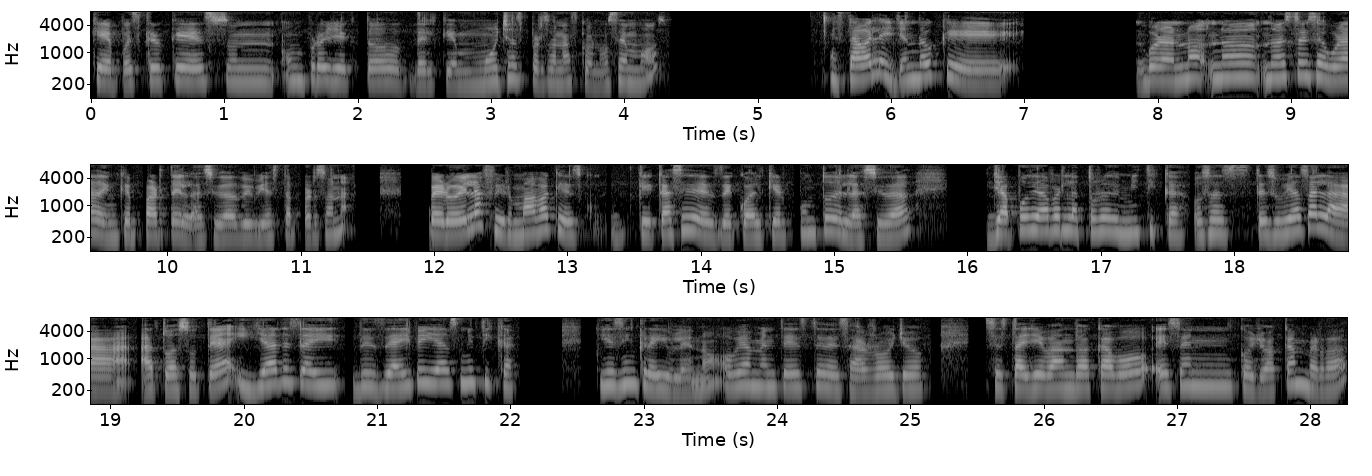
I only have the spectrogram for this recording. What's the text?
que pues creo que es un, un proyecto del que muchas personas conocemos estaba leyendo que, bueno, no, no, no estoy segura de en qué parte de la ciudad vivía esta persona, pero él afirmaba que, que casi desde cualquier punto de la ciudad ya podía ver la torre de Mítica. O sea, te subías a, la, a tu azotea y ya desde ahí, desde ahí veías Mítica. y es increíble, ¿no? Obviamente este desarrollo se está llevando a cabo, es en Coyoacán, ¿verdad?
